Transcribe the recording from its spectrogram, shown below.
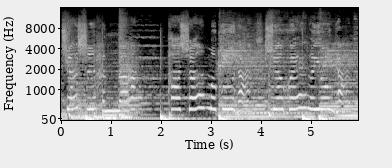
确实很难。怕什么孤单？学会了勇敢。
